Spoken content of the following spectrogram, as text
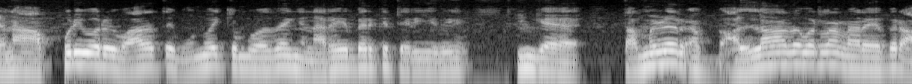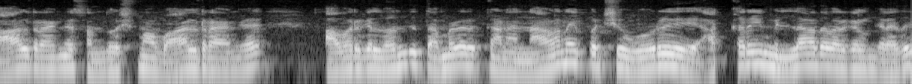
ஏன்னா அப்படி ஒரு வாதத்தை முன்வைக்கும் போது தான் இங்கே நிறைய பேருக்கு தெரியுது. இங்கே தமிழர் அப் அல்லாதவர்லாம் நிறைய பேர் ஆள்றாங்க சந்தோஷமாக வாழ்கிறாங்க அவர்கள் வந்து தமிழருக்கான நலனை பற்றி ஒரு அக்கறையும் இல்லாதவர்கள்ங்கிறது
